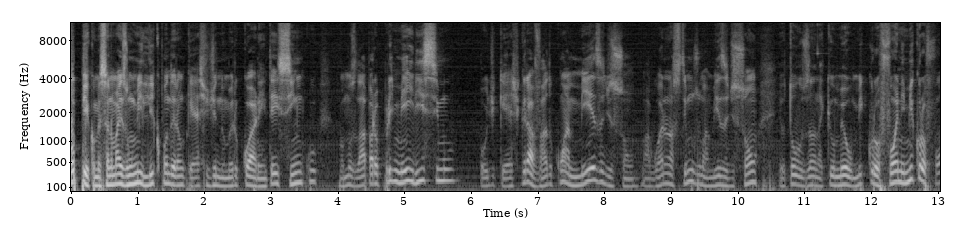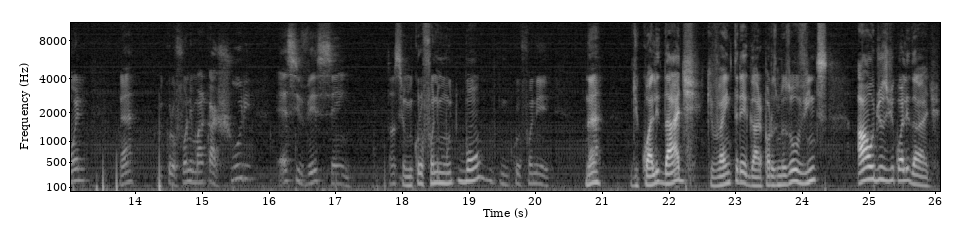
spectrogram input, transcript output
Hope, começando mais um Milico Ponderão Cast de número 45. Vamos lá para o primeiríssimo podcast gravado com a mesa de som. Agora nós temos uma mesa de som. Eu estou usando aqui o meu microfone, microfone, né? Microfone marca Shure SV100. Então assim, um microfone muito bom, um microfone, né, de qualidade que vai entregar para os meus ouvintes áudios de qualidade.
